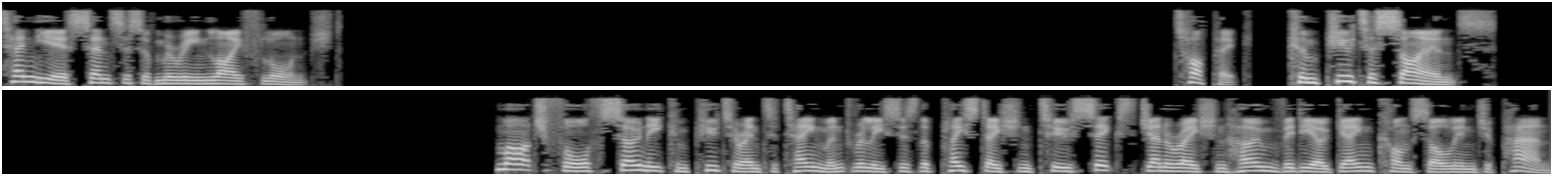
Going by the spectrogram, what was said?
10-year census of marine life launched. Computer science March 4 – Sony Computer Entertainment releases the PlayStation 2 sixth-generation home video game console in Japan.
